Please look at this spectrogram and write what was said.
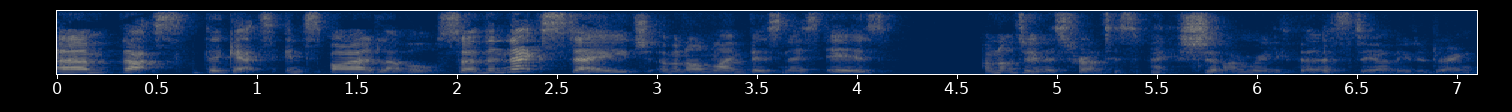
um, that's the get inspired level. So the next stage of an online business is, I'm not doing this for anticipation, I'm really thirsty, I need a drink.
